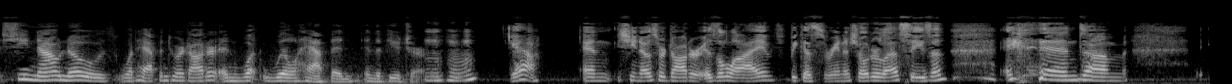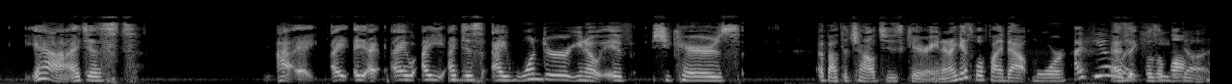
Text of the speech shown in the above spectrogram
she now knows what happened to her daughter and what will happen in the future. hmm Yeah. And she knows her daughter is alive because Serena showed her last season. And, um, yeah, I just, I, I, I, I, I, just, I wonder, you know, if she cares about the child she's carrying. And I guess we'll find out more. I feel As like it goes she along. does.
